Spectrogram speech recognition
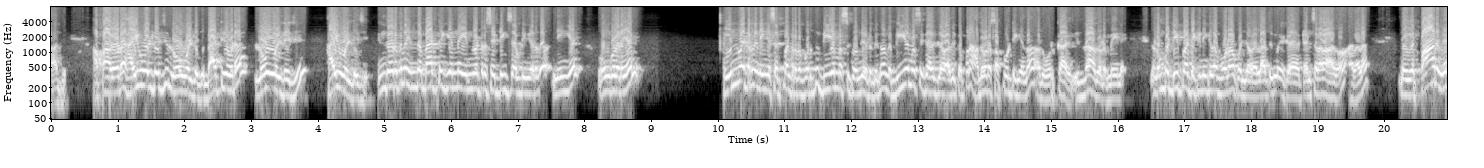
சார்ஜ் அப்ப அதோட ஹை வோல்டேஜ் லோ வோல்டேஜ் பேட்டரியோட லோ வோல்டேஜ் ஹை வோல்டேஜ் இந்த இடத்துல இந்த பேட்டரிக்கு என்ன இன்வெர்டர் செட்டிங்ஸ் அப்படிங்கறத நீங்க உங்களுடைய இன்வெர்டர்ல நீங்க செட் பண்றதை பொறுத்து பிஎம்எஸ்க்கு வந்து எடுத்துக்கோ. அந்த பிஎம்எஸ்க்கு அதுக்கு அதுக்கப்புறம் அதோட சப்போர்ட்டிங்க தான் அது ஒர்க் ஆகுது. இதுதான் அதோட மெயின் ரொம்ப டீப்பா டெக்னிக்கலா போனா கொஞ்சம் எல்லாத்துக்குமே டென்ஷனாக ஆகும். அதனால நீங்க பாருங்க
